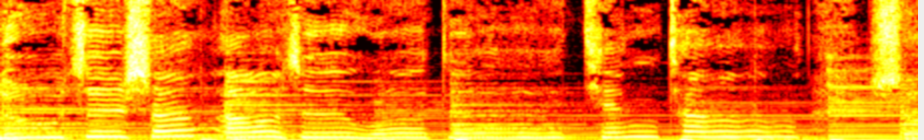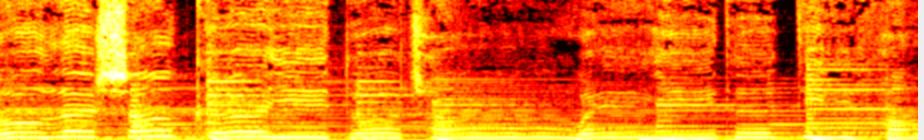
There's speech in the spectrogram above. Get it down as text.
路子上熬着我的天堂，受了伤可以躲藏，唯一的地方。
